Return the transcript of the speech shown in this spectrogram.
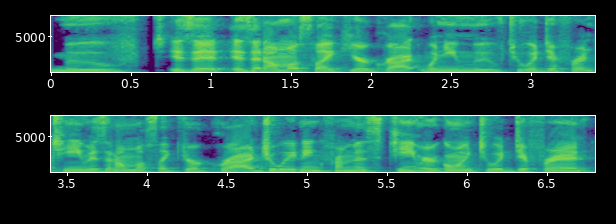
moved is it is it almost like you're gra- when you move to a different team is it almost like you're graduating from this team? You're going to a different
